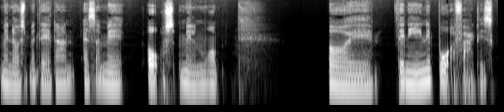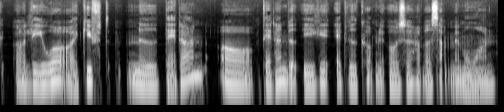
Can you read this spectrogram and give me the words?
men også med datteren, altså med års mellemrum. Og øh, den ene bor faktisk og lever og er gift med datteren, og datteren ved ikke, at vedkommende også har været sammen med moren.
